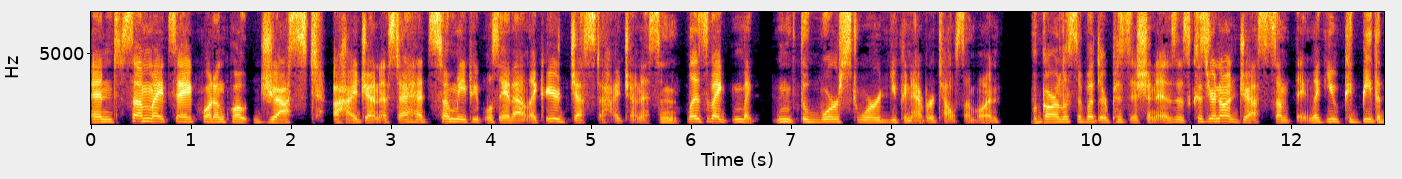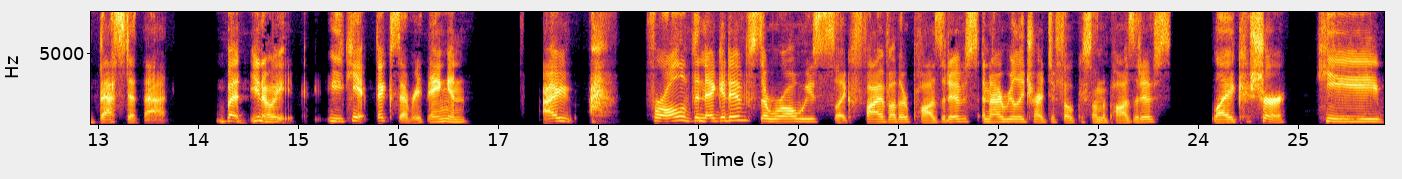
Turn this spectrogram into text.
And some might say, quote unquote, just a hygienist. I had so many people say that, like, you're just a hygienist. And it's like, like mm, the worst word you can ever tell someone, regardless of what their position is, is because you're not just something. Like, you could be the best at that. But, you know, you can't fix everything. And I, for all of the negatives, there were always like five other positives. And I really tried to focus on the positives. Like, sure, he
